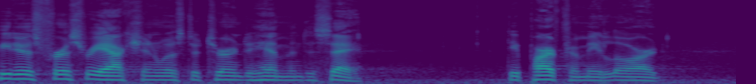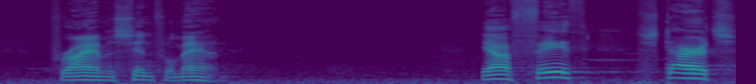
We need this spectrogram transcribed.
Peter's first reaction was to turn to him and to say, Depart from me, Lord, for I am a sinful man. Yeah, faith starts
